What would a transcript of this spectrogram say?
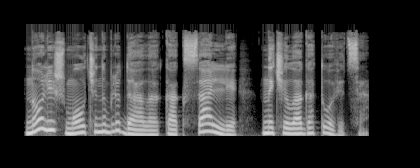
но лишь молча наблюдала, как Салли начала готовиться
